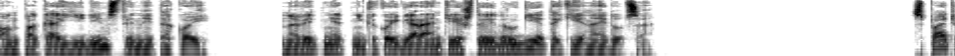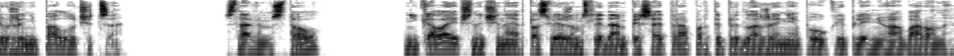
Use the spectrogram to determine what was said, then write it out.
Он пока единственный такой, но ведь нет никакой гарантии, что и другие такие найдутся. Спать уже не получится. Ставим стол. Николаевич начинает по свежим следам писать рапорты предложения по укреплению обороны.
